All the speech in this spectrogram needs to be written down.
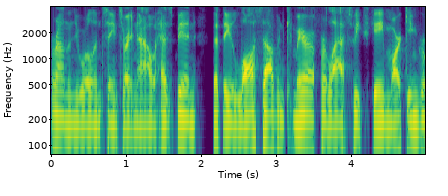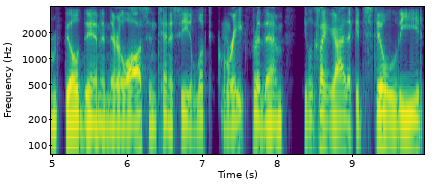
around the New Orleans Saints right now has been that they lost Alvin Kamara for last week's game. Mark Ingram filled in, and their loss in Tennessee looked great for them. He looks like a guy that could still lead,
